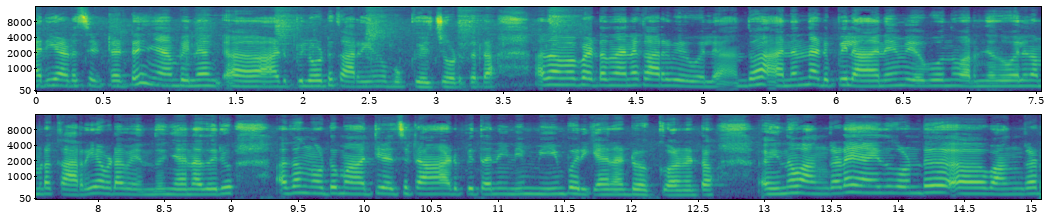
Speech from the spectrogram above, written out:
അരി അടച്ചിട്ടിട്ട് ഞാൻ പിന്നെ അടുപ്പിലോട്ട് കറി അങ്ങ് ബുക്ക് വെച്ച് കൊടുത്തിട്ടോ. അതാകുമ്പോൾ പെട്ടെന്ന് തന്നെ കറി വേവുമല്ലോ. എന്തോ അനന്നടുപ്പിൽ ആനയും എന്ന് പറഞ്ഞതുപോലെ നമ്മുടെ കറി അവിടെ വെന്തു. ഞാനതൊരു അതങ്ങോട്ട് മാറ്റി വെച്ചിട്ട് ആ അടുപ്പിൽ തന്നെ ഇനി മീൻ പൊരിക്കാനായിട്ട് വെക്കുവാണ് കേട്ടോ. ഇന്ന് വങ്കട ആയതുകൊണ്ട് വങ്കട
